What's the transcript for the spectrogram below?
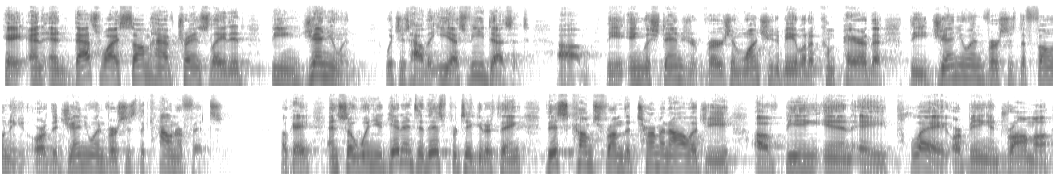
Okay, and, and that's why some have translated being genuine, which is how the ESV does it. Um, the English Standard Version wants you to be able to compare the, the genuine versus the phony or the genuine versus the counterfeit. Okay? And so when you get into this particular thing, this comes from the terminology of being in a play or being in drama,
